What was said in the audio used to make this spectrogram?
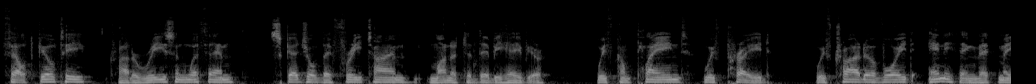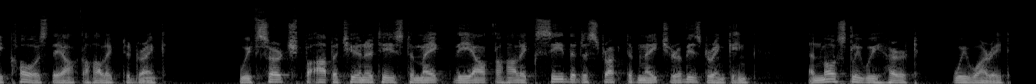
felt guilty, tried to reason with them, scheduled their free time, monitored their behavior. We've complained, we've prayed, we've tried to avoid anything that may cause the alcoholic to drink. We've searched for opportunities to make the alcoholic see the destructive nature of his drinking, and mostly we hurt, we worried.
